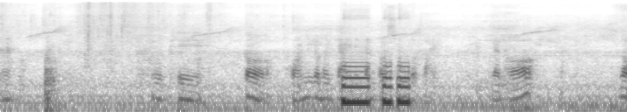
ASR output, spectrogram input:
นะโอเค ก็ขอมีกำลังใจในการต่อสู้ต่อไปอย่าท้อ เรา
